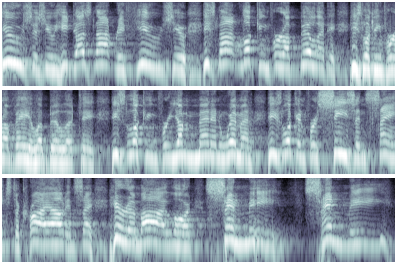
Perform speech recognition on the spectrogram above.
uses you, He does not refuse you. He's not looking for ability, He's looking for availability. He's looking for young men and women, He's looking for seasoned saints to cry out and say, Here am I, Lord, send me, send me.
